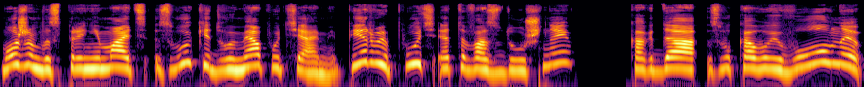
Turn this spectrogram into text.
можем воспринимать звуки двумя путями. Первый путь – это воздушный, когда звуковые волны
